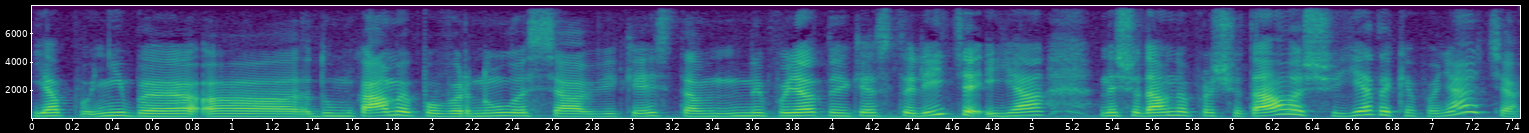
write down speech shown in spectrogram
я ніби е, думками повернулася в якесь там непонятне яке століття. І я нещодавно прочитала, що є таке поняття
